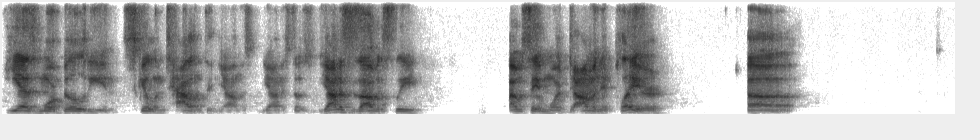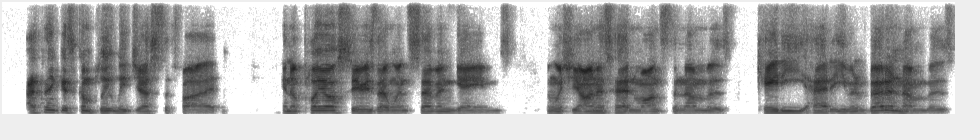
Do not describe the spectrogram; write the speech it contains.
he has more ability and skill and talent than Giannis. Giannis does. Giannis is obviously, I would say, a more dominant player. Uh, I think it's completely justified in a playoff series that went seven games, in which Giannis had monster numbers. KD had even better numbers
